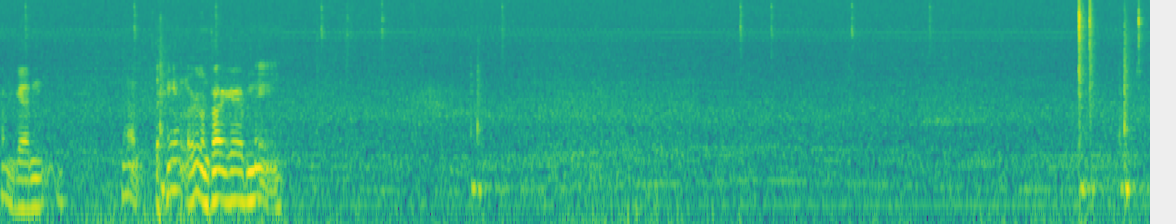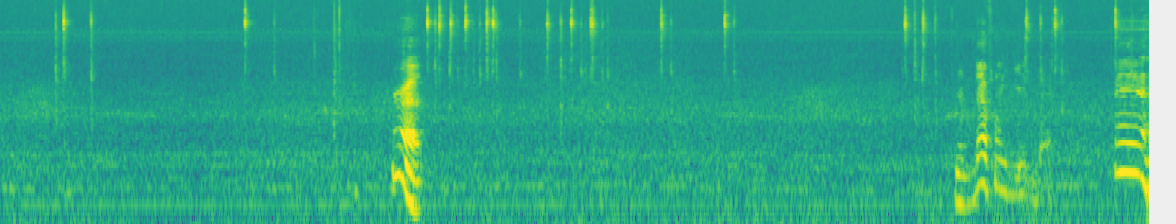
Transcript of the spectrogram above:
Trying to grab not the handlers, I'm trying to grab me. Alright. Definitely getting that. Eh,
